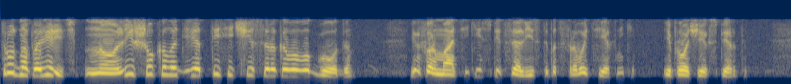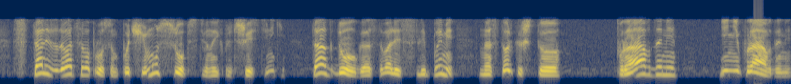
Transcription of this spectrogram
Трудно поверить, но лишь около 2040 года информатики, специалисты по цифровой технике и прочие эксперты стали задаваться вопросом, почему, собственно, их предшественники так долго оставались слепыми настолько, что правдами и неправдами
